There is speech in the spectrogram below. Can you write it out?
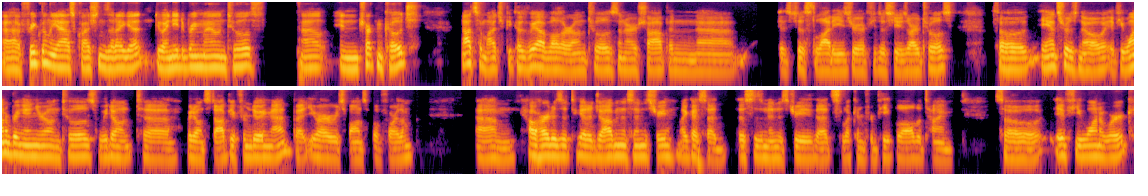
Uh, frequently asked questions that I get, do I need to bring my own tools? Uh, in Truck and Coach, not so much because we have all our own tools in our shop and uh, it's just a lot easier if you just use our tools. So the answer is no. If you want to bring in your own tools, we don't uh, we don't stop you from doing that, but you are responsible for them. Um, how hard is it to get a job in this industry? Like I said, this is an industry that's looking for people all the time. So if you want to work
